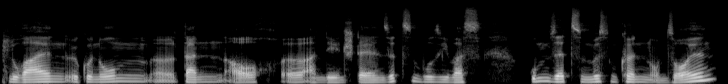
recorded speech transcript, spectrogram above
pluralen Ökonomen äh, dann auch äh, an den Stellen sitzen, wo sie was umsetzen müssen, können und sollen,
